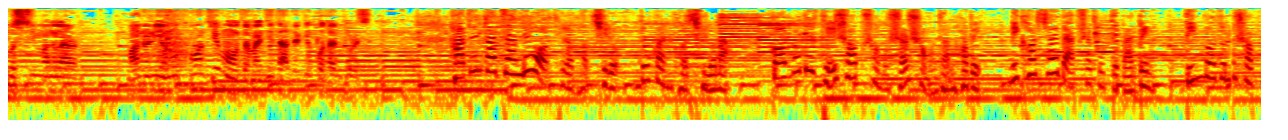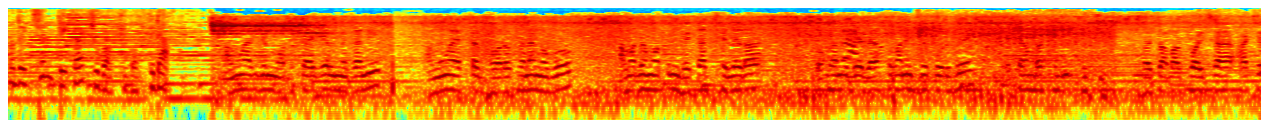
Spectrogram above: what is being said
পশ্চিমবাংলার মাননীয় মুখ্যমন্ত্রী মমতা ব্যানার্জি তাদেরকে প্রদান করেছেন। হাতের কাজ জানলেও অর্থের অভাব ছিল দোকান ঘর ছিল না। কর্মতীর্থে সব সমস্যার সমাধান হবে। নিখরচায় ব্যবসা করতে পারবেন। দিন বদলের স্বপ্ন দেখছেন বেকার যুবক যুবতীরা আমি একজন মোটরসাইকেল মেকানিক আমিও একটা ঘর ওখানে নেব। মতন বেকার ছেলেরা ওখানে গিয়ে ব্যবসা বাণিজ্য করবে, এটা আমরা খুবই খুশি। হয়তো আমার পয়সা আছে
